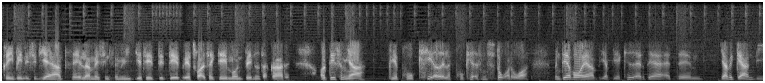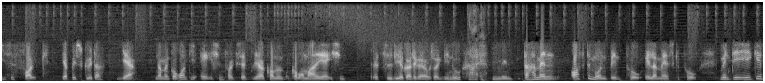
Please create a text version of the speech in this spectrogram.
gribe ind i sit hjerte eller med sin familie. Det, det, det, jeg tror altså ikke, det er mundbindet, der gør det. Og det, som jeg bliver provokeret, eller provokeret er sådan et stort ord, men der, hvor jeg, jeg bliver ked af det, det er, at øh, jeg vil gerne vise folk, jeg beskytter jer. Når man går rundt i Asien for eksempel, jeg kommet, kommer meget i Asien, eller tidligere gør det, gør jeg jo så ikke lige nu, Nej. men der har man ofte mundbind på eller maske på, men det er ikke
